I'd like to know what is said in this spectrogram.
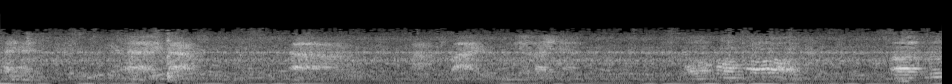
ใช่ไหมอ่าครับอ่าอ่าไปมีอะไรนะอ๋อพ่อพ่อเอ่อคือ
